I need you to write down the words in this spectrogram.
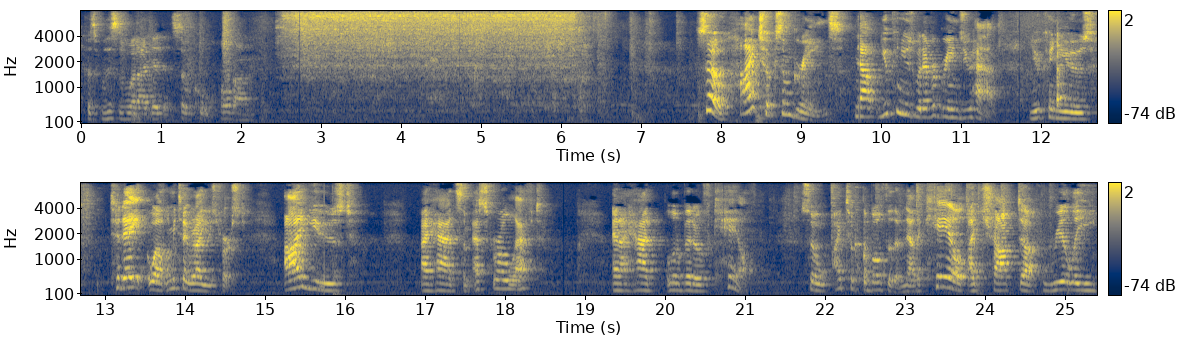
because this is what I did that's so cool. Hold on. So I took some greens. Now you can use whatever greens you have. You can use today, well, let me tell you what I used first. I used, I had some escarole left and I had a little bit of kale. So I took the both of them. Now the kale I chopped up really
